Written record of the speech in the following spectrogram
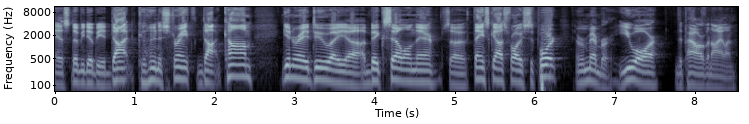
It's www.kahunastrength.com. Getting ready to do a, uh, a big sale on there. So thanks, guys, for all your support. And remember, you are the power of an island.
